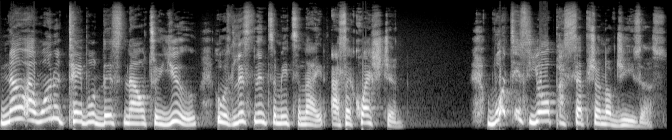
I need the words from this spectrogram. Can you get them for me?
now I want to table this now to you who is listening to me tonight as a question. What is your perception of Jesus?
